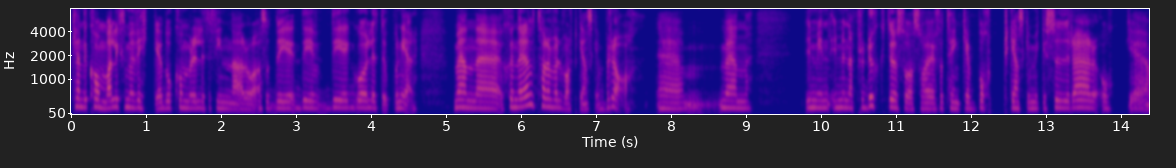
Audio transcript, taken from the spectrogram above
kan det komma liksom en vecka, då kommer det lite finnar. Och, alltså det, det, det går lite upp och ner. Men eh, generellt har den väl varit ganska bra. Eh, men i, min, i mina produkter och så, så har jag fått tänka bort ganska mycket syror och eh,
